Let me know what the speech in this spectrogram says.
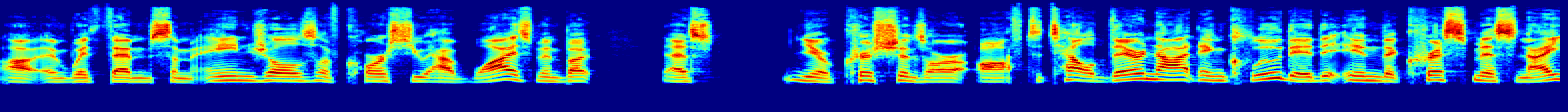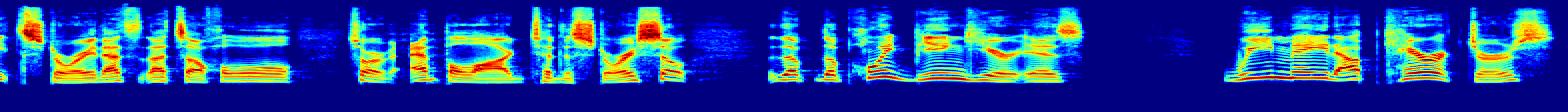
uh, and with them some angels. Of course, you have wise men, but as you know, Christians are off to tell, they're not included in the Christmas night story. That's that's a whole sort of epilogue to the story. So the the point being here is we made up characters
